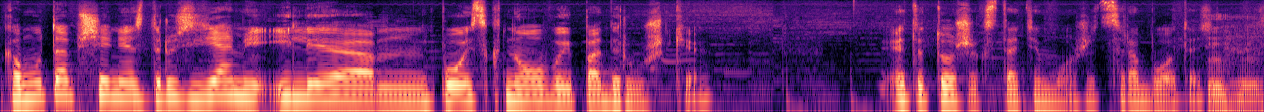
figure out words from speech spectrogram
Кому-то общение с друзьями или м, поиск новой подружки. Это тоже, кстати, может сработать. Мгм.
